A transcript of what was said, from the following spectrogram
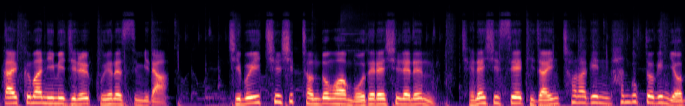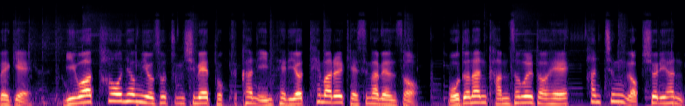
깔끔한 이미지를 구현했습니다. GV70 전동화 모델의 실내는 제네시스의 디자인 철학인 한국적인 여백에 미와 타원형 요소 중심의 독특한 인테리어 테마를 계승하면서 모던한 감성을 더해 한층 럭셔리한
